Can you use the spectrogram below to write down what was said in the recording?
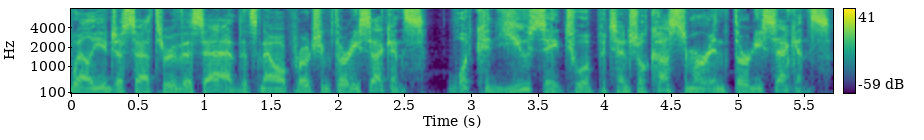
Well, you just sat through this ad that's now approaching 30 seconds. What could you say to a potential customer in 30 seconds?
